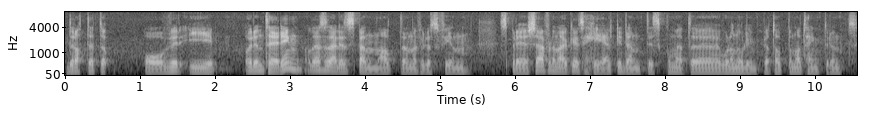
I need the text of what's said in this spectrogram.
dratt dette over i orientering, og det synes jeg er litt spennende at denne filosofien sprer seg, for den er jo ikke helt identisk på en måte hvordan Olympiatoppen har tenkt rundt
